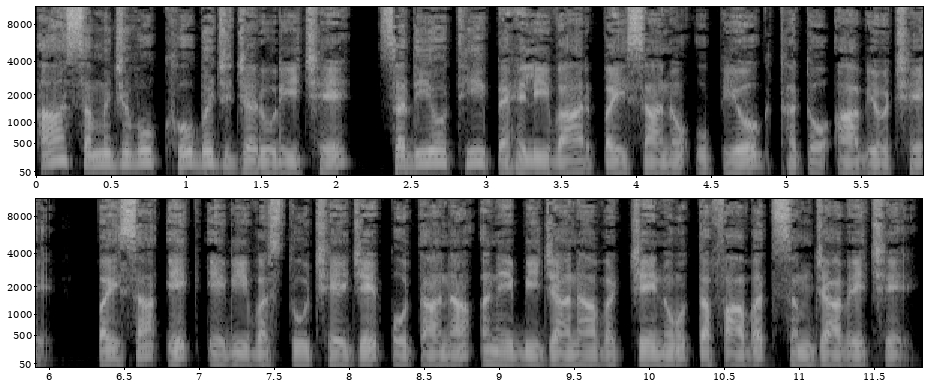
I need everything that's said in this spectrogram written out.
આ સમજવું ખૂબ જ જરૂરી છે. સદીઓથી પહેલીવાર પૈસાનો ઉપયોગ થતો આવ્યો છે. પૈસા એક એવી વસ્તુ છે જે પોતાના અને બીજાના વચ્ચેનો તફાવત સમજાવે છે.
